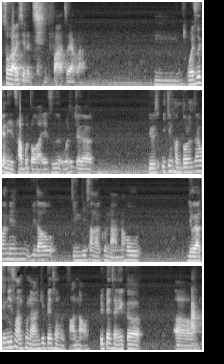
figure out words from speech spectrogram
受到一些的启发，这样啦。嗯，我也是跟你差不多啊，也是，我是觉得有已经很多人在外面遇到经济上的困难，然后有了经济上的困难，就变成很烦恼，就变成一个呃、啊，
